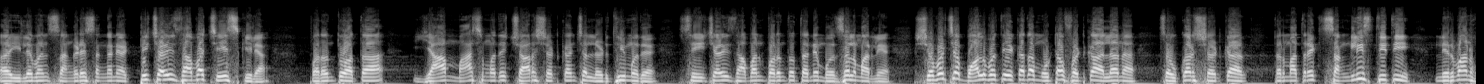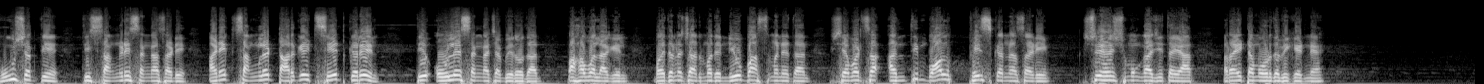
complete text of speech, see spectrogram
इलेव्हन सांगडे संघाने अठ्ठेचाळीस धाबा चेस केल्या. परंतु आता या मॅच चार षटकांच्या लढतीमध्ये सेहेचाळीस धाबांपर्यंत त्याने मजल मारली आहे. शेवटच्या बॉलवरती एखादा मोठा फटका आला ना चौकार षटकार तर मात्र एक चांगली स्थिती निर्माण होऊ शकते ती सांगडे संघासाठी. आणि एक चांगलं टार्गेट सेट करेल ते ओले संघाच्या विरोधात. पाहावं लागेल. मैदानाच्या आतमध्ये न्यू बॅट्समन येतात. शेवटचा अंतिम बॉल फेस करण्यासाठी श्रेयश मुंगाजी तयार. राईट अमोर द विकेटने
